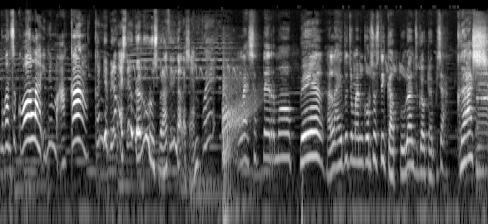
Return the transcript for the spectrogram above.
bukan sekolah ini mah Akang. Kan dia bilang SD udah lulus berarti tinggal SMP. Les setir mobil. Halah itu cuman kursus tiga bulan juga udah bisa gas.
